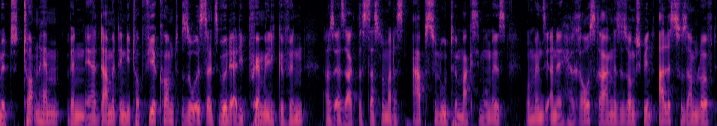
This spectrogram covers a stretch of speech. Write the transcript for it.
mit Tottenham, wenn er damit in die Top 4 kommt, so ist, als würde er die Premier League gewinnen. Also er sagt, dass das nun mal das absolute Maximum ist. Und wenn sie eine herausragende Saison spielen, alles zusammenläuft,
